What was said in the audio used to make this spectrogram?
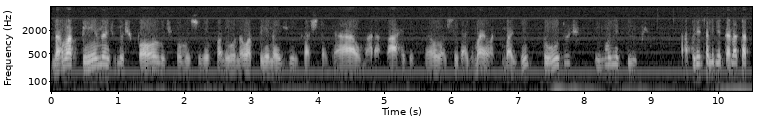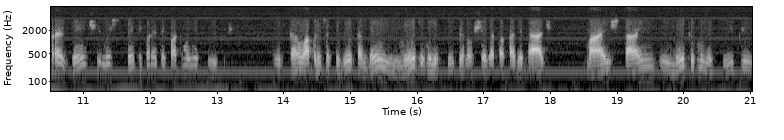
Não apenas nos polos, como o senhor falou, não apenas em Castanhal, Marabá, Redenção, as cidades maiores, mas em todos os municípios. A Polícia Militar está presente nos 144 municípios. Então, a Polícia Civil também, em muitos municípios, não chega à totalidade, mas está em, em, muitos municípios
